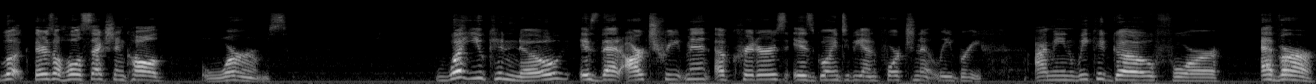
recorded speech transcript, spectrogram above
look, there's a whole section called worms. What you can know is that our treatment of critters is going to be unfortunately brief. I mean, we could go for ever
